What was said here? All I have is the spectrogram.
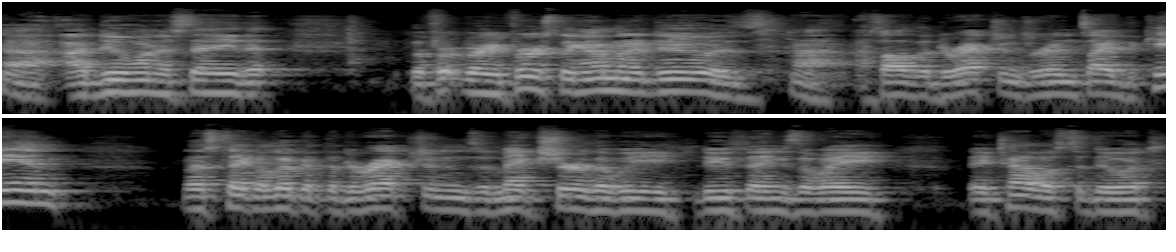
uh, I do want to say that the very first thing I'm going to do is, uh, I saw the directions are inside the can. Let's take a look at the directions and make sure that we do things the way they tell us to do it.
